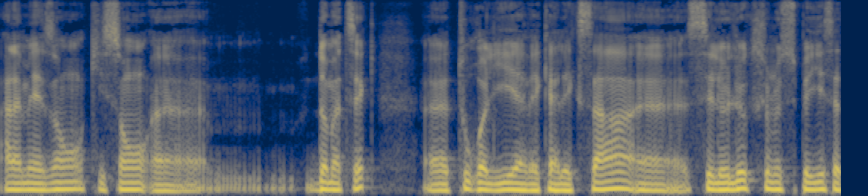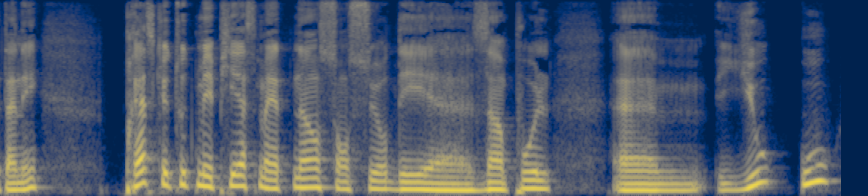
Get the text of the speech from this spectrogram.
à la maison qui sont domotiques, tout relié avec Alexa. C'est le luxe que je me suis payé cette année. Presque toutes mes pièces maintenant sont sur des ampoules You ou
